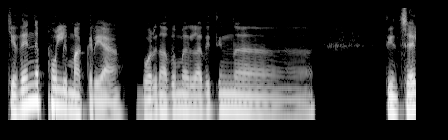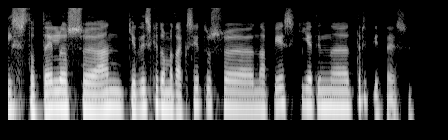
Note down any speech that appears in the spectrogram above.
και δεν είναι πολύ μακριά. Μπορεί να δούμε δηλαδή την, ε, την Chelsea στο τέλος, ε, αν κερδίσει και το μεταξύ τους, ε, να πιέσει και για την τρίτη θέση.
